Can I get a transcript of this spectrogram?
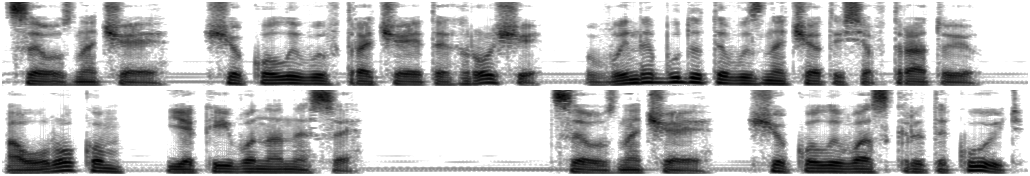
Це означає, що коли ви втрачаєте гроші, ви не будете визначатися втратою, а уроком, який вона несе. Це означає, що коли вас критикують,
